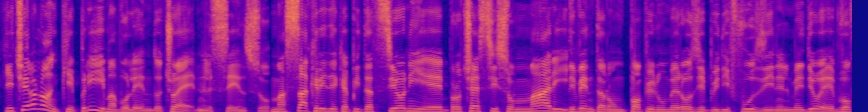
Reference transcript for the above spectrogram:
che c'erano anche prima volendo, cioè nel senso, massacri, decapitazioni e processi sommari diventano un po' più numerosi e più diffusi nel Medioevo,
